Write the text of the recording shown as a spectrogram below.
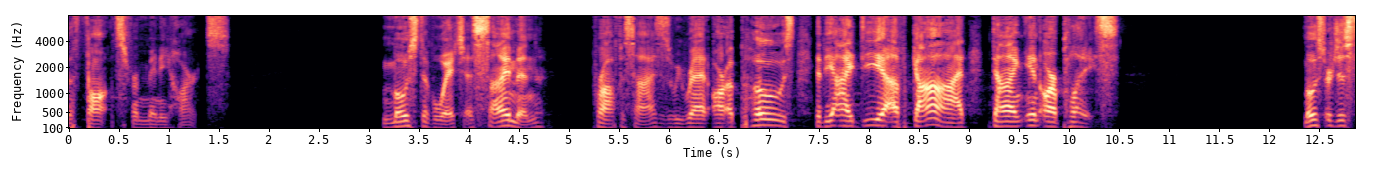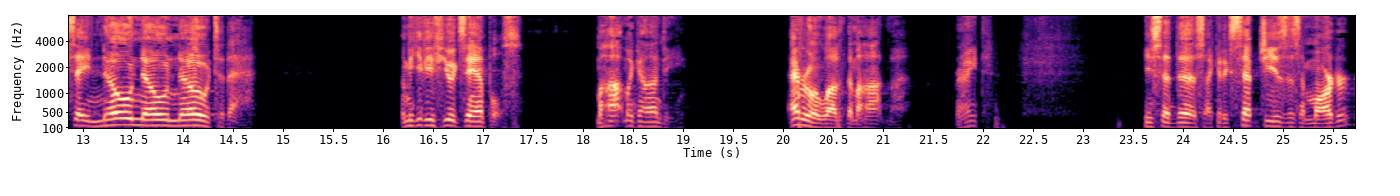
the thoughts from many hearts. Most of which, as Simeon prophesies, as we read, are opposed to the idea of God dying in our place. Most are just saying no, no, no to that. Let me give you a few examples. Mahatma Gandhi. Everyone loves the Mahatma, right? He said this, I could accept Jesus as a martyr,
